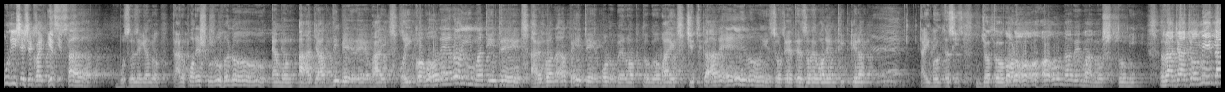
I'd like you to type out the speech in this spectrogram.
পুলিশ এসে কয় এস স্যার চলে গেল, তারপরে শুরু হলো, এমন আজাব দিবে রে ভাই, ওই কবরের ওই মাটিতে আর গলা পেটে পড়বে রক্ত গো ভাই, চিৎকারের ওই চোটেতে চলে বলেন, ঠিক কিনা তাই বলতেছি, যত বড় হও না রে মানুষ তুমি, রাজা জমিদার,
